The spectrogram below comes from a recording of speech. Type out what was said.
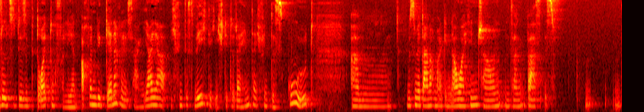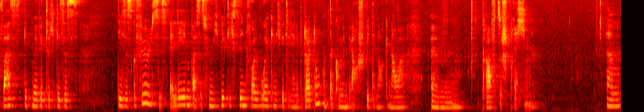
bisschen zu dieser Bedeutung verlieren. Auch wenn wir generell sagen, ja, ja, ich finde das wichtig, ich stehe da dahinter, ich finde das gut, ähm, müssen wir da nochmal genauer hinschauen und sagen, was ist, was gibt mir wirklich dieses, dieses Gefühl, dieses Erleben, was ist für mich wirklich sinnvoll, wo erkenne ich wirklich eine Bedeutung und da kommen wir auch später noch genauer ähm, drauf zu sprechen. Ähm,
